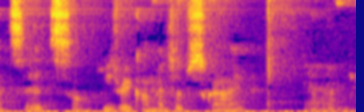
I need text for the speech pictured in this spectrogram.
that's it. So please rate, comment, subscribe, and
